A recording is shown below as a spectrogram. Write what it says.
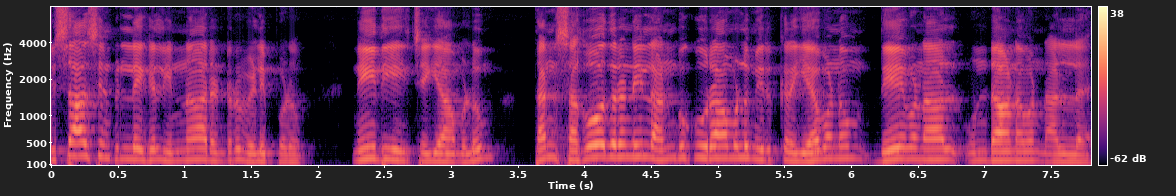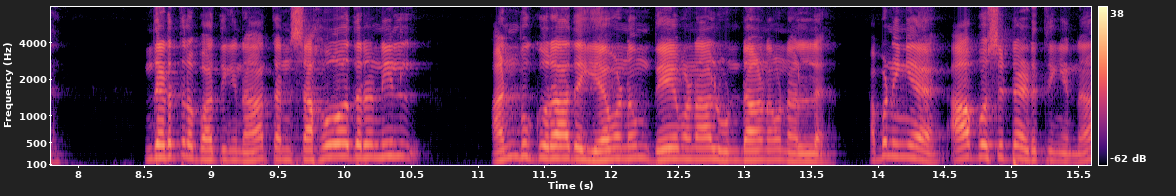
பிசாசின் பிள்ளைகள் இன்னார் என்றும் வெளிப்படும். நீதியை செய்யாமலும் தன் சகோதரனில் அன்பு கூறாமலும் இருக்கிற எவனும் தேவனால் உண்டானவன் அல்ல. இந்த இடத்துல பார்த்தீங்கன்னா தன் சகோதரனில் அன்பு கூறாத எவனும் தேவனால் உண்டானவன் அல்ல. அப்போ நீங்கள் ஆப்போசிட்டாக எடுத்தீங்கன்னா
